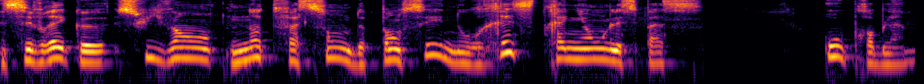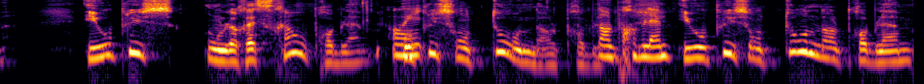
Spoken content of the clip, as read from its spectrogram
c'est vrai que suivant notre façon de penser, nous restreignons l'espace au problème. Et au plus on le restreint au problème, au plus on tourne dans le problème. Dans le problème. Et au plus on tourne dans le problème,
